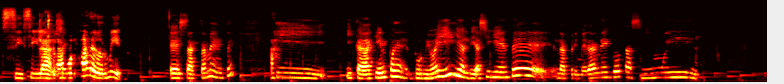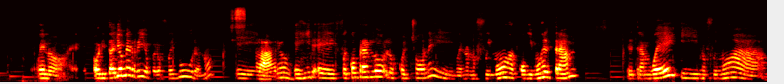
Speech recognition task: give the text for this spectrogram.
Sí, sí, la, las bolsas de dormir. Exactamente. Ah. Y, y, cada quien pues durmió ahí y al día siguiente la primera anécdota así muy, bueno, ahorita yo me río, pero fue duro, ¿no? Eh, claro. Es ir, eh, fue comprar los colchones y bueno, nos fuimos, cogimos el tram, el tramway y nos fuimos a,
